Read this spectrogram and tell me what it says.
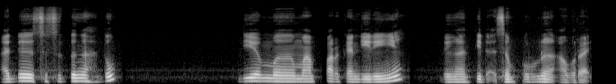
ada sesetengah tu dia memaparkan dirinya dengan tidak sempurna aurat.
